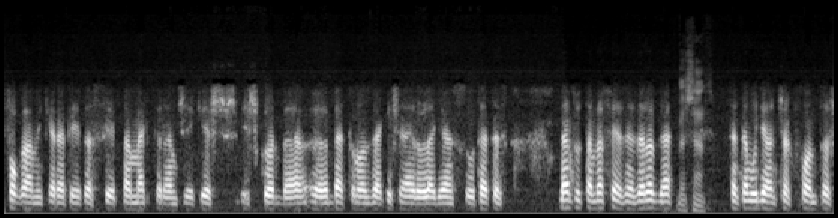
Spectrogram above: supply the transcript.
fogalmi keretét azt szépen megteremtsék és, és körbe betonozzák, és erről legyen szó. Tehát ezt nem tudtam befejezni az előbb, de Bocsánat. szerintem ugyancsak fontos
